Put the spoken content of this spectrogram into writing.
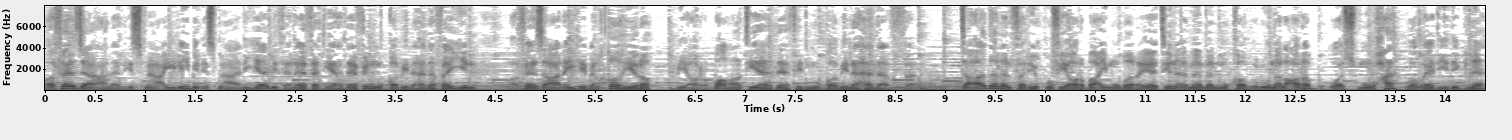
وفاز على الإسماعيلي بالإسماعيلية بثلاثة أهداف مقابل هدفين وفاز عليه بالقاهرة بأربعة أهداف مقابل هدف. تعادل الفريق في أربع مباريات أمام المقاولون العرب وسموحة ووادي دجلة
